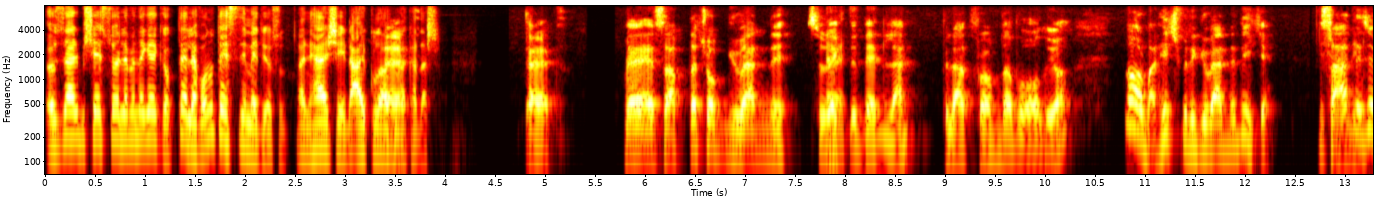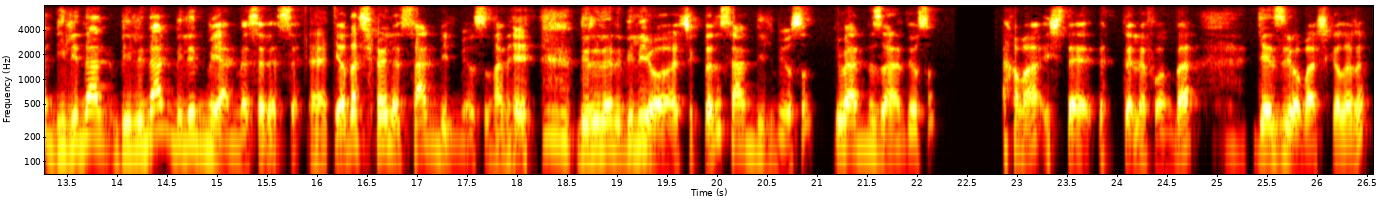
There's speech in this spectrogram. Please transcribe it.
özel bir şey söylemene gerek yok. Telefonu teslim ediyorsun. Hani her şeyle iCloud'una Evet. kadar. Evet. Ve hesapta çok güvenli sürekli denilen platformda bu oluyor. Normal. Hiçbiri güvenli değil ki. Hiçbiri Sadece bilinen bilinen bilinmeyen meselesi. Evet. Ya da şöyle sen bilmiyorsun. Hani birileri biliyor açıkları sen bilmiyorsun. Güvenli zannediyorsun. Ama işte telefonda geziyor başkaları.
